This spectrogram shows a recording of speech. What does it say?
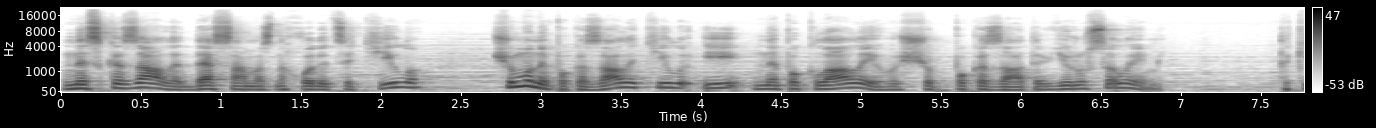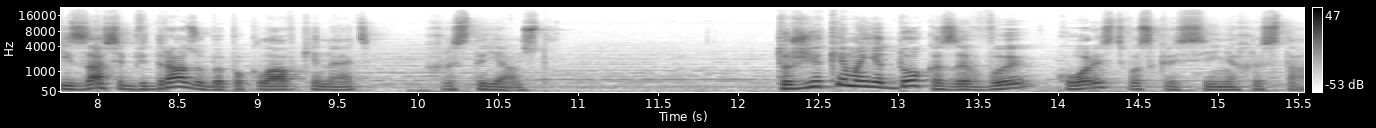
не сказали, де саме знаходиться тіло, чому не показали тіло і не поклали його, щоб показати в Єрусалимі? Такий засіб відразу би поклав кінець християнству. Тож якими є докази в користь Воскресіння Христа?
